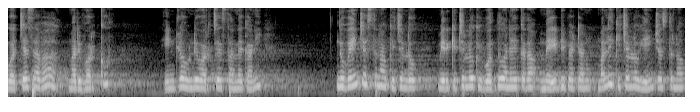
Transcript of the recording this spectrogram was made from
వచ్చేసావా? మరి వర్క్? ఇంట్లో ఉండి వర్క్ చేస్తానులే కానీ నువ్వేం చేస్తున్నావు కిచెన్లో? మీరు కిచెన్లోకి వద్దు అనే కదా మెయిడ్ని పెట్టాను. మళ్ళీ కిచెన్లో ఏం చేస్తున్నావు?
